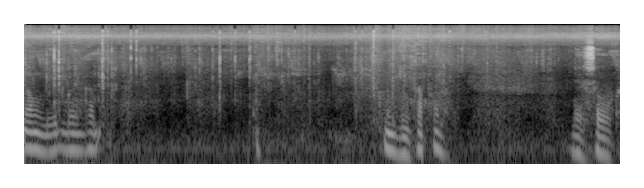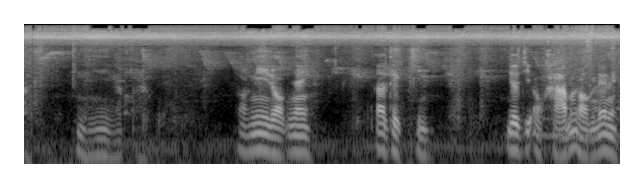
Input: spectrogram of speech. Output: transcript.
ลองบีเบิ้งครับนี่ครับผมเดี๋ยวโซ่กันนี่ครับดอกนี้ดอกใหญ่ถ้าถูกกิน เดี๋ยวจะเอาขามันออกได้เลย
